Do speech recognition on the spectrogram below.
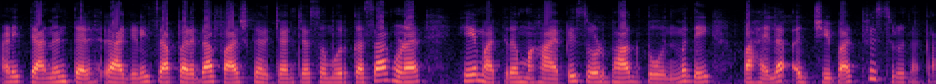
आणि त्यानंतर रागिणीचा पर्दाफाश घरच्यांच्या समोर कसा होणार हे मात्र महा एपिसोड भाग दोनमध्ये पाहायला अजिबात विसरू नका.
